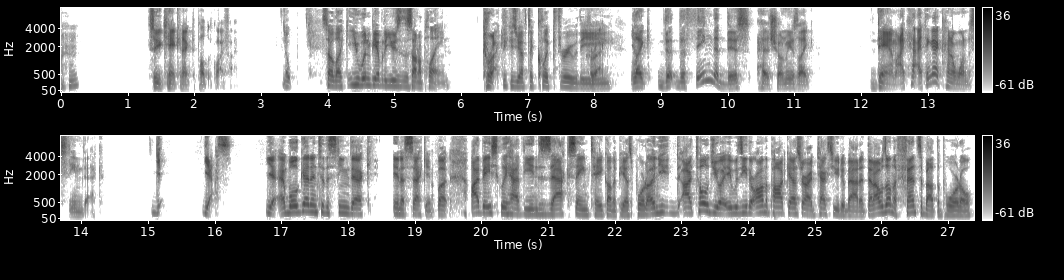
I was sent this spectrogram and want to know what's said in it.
Mhm. So you can't connect to public Wi-Fi. Nope. So like you wouldn't be able to use this on a plane Correct. because you have to click through the Correct. Like the the thing that this has shown me is like, damn, I I think I kind of want a Steam Deck. Yeah. Yes. Yeah, and we'll get into the Steam Deck in a second, but I basically had the exact same take on the PS Portal. And you, I told you it was either on the podcast or I'd texted you about it that I was on the fence about the Portal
